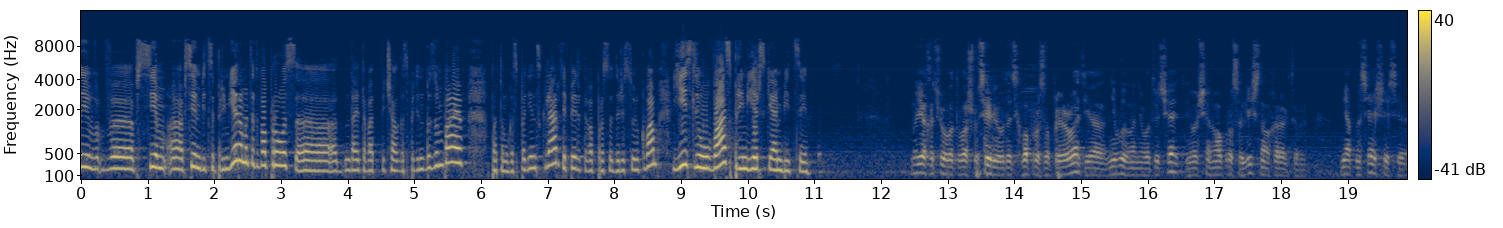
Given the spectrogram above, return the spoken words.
Задаю всем, э, всем вице-премьерам этот вопрос. Э, До этого отвечал господин Базумбаев, потом господин Скляр. Теперь этот вопрос адресую к вам. Есть ли у вас премьерские амбиции? Ну, я хочу вот вашу серию вот этих вопросов прервать. Я не буду на него отвечать. И вообще на вопросы личного характера, не относящиеся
